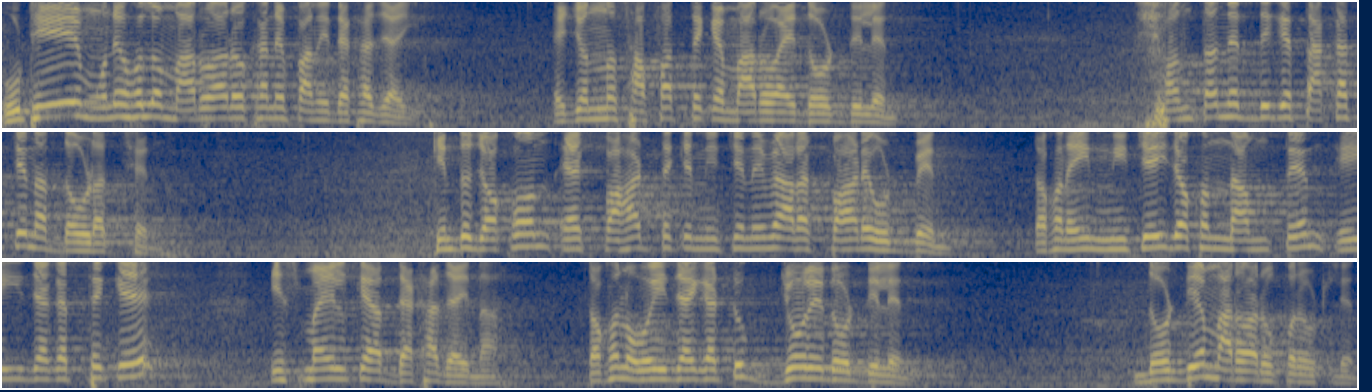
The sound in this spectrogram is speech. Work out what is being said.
উঠে মনে হলো মারোয়ার ওখানে পানি দেখা যায়। এই জন্য সাফার থেকে মারোয়ায় দৌড় দিলেন। সন্তানের দিকে তাকাচ্ছেন আর দৌড়াচ্ছেন। কিন্তু যখন এক পাহাড় থেকে নিচে নেমে আর এক পাহাড়ে উঠবেন, তখন এই নিচেই যখন নামতেন, এই জায়গার থেকে ইসমাইলকে আর দেখা যায় না। তখন ওই জায়গাটুক জোরে দৌড় দিলেন। দৌড় দিয়ে মারোয়ার উপরে উঠলেন।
